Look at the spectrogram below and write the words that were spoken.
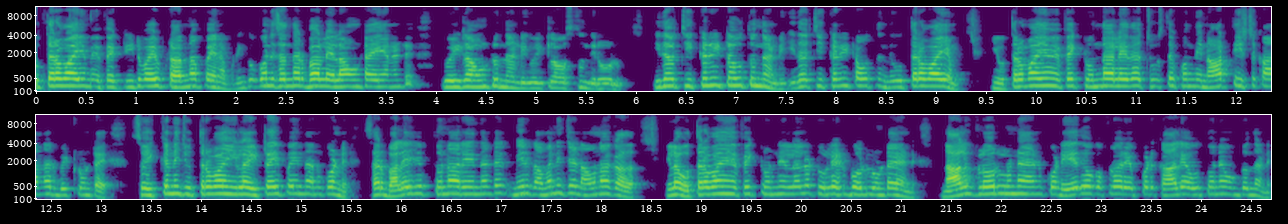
ఉత్తరవాయం ఎఫెక్ట్ ఇటువైపు టర్న్ అప్ అయినప్పుడు ఇంకా కొన్ని సందర్భాల్లో ఎలా ఉంటాయి అని అంటే ఇగో ఇట్లా ఉంటుందండి ఇగో ఇట్లా వస్తుంది రోడ్. ఇది వచ్చి ఇక్కడ ఇట్ అవుతుందండి ఇది వచ్చి ఇక్కడ ఇట్ అవుతుంది. ఉత్తరవాయం ఈ ఉత్తరవాయం ఎఫెక్ట్ ఉందా లేదా చూస్తే కొన్ని నార్త్ ఈస్ట్ కార్నర్ బిట్లు ఉంటాయి. సో ఇక్కడ నుంచి ఉత్తరవాయం ఇలా ఇట్ అయిపోయింది అనుకోండి సార్ భలే చెప్తున్నారు ఏంటంటే మీరు గమనించండి అవునా కాదా? ఇలా ఉత్తరవాయం ఎఫెక్ట్ ఉన్న ఇళ్ళలో టూలెట్ బోర్డులు ఉంటాయండి. నాలుగు ఫ్లోర్లు ఉన్నాయనుకోండి ఏదో ఒక ఫ్లోర్ ఎప్పుడు ఖాళీ అవుతూనే ఉంటుందండి.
